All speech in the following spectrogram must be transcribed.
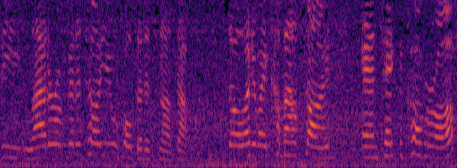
the ladder I'm going to tell you, hope that it's not that one. So anyway, come outside and take the cover off.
